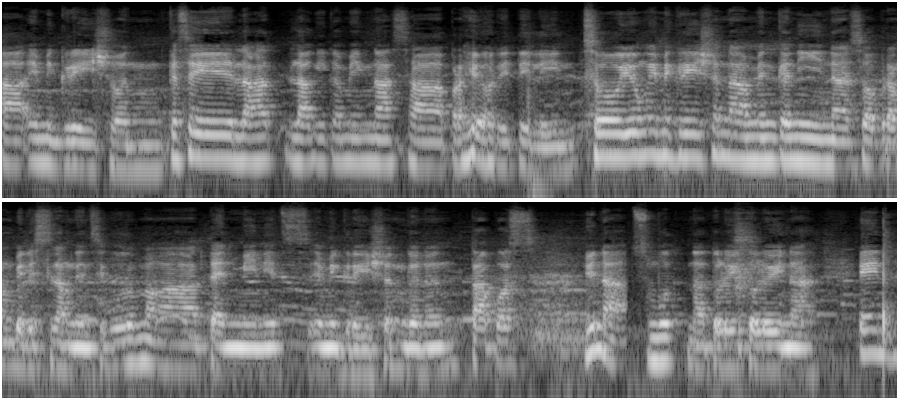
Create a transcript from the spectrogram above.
ah, immigration kasi lahat lagi kaming nasa priority lane. So yung immigration namin kanina sobrang bilis lang din siguro mga 10 minutes immigration ganun. Tapos yun na, smooth na, tuloy-tuloy na. And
